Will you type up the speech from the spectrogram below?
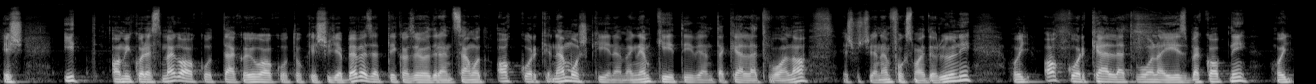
és itt, amikor ezt megalkották a jogalkotók, és ugye bevezették a zöld rendszámot, akkor nem most kéne, meg nem két évente kellett volna, és most ugye nem fogsz majd örülni, hogy akkor kellett volna észbe kapni, hogy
